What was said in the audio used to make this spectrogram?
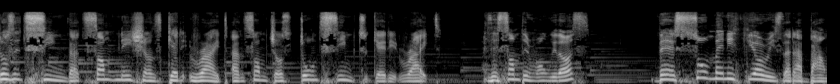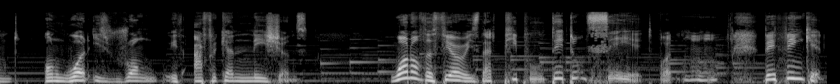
does it seem that some nations get it right and some just don't seem to get it right? Is there something wrong with us? There are so many theories that abound on what is wrong with African nations. One of the theories that people they don't say it, but they think it,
